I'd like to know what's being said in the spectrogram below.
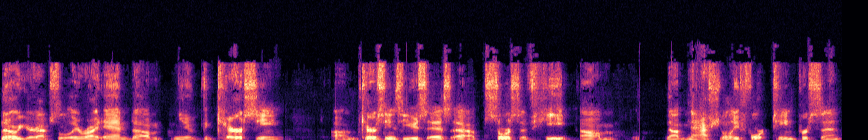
No, you're absolutely right. And um, you know, the kerosene, um, kerosene's use as a source of heat. Um, nationally, 14%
